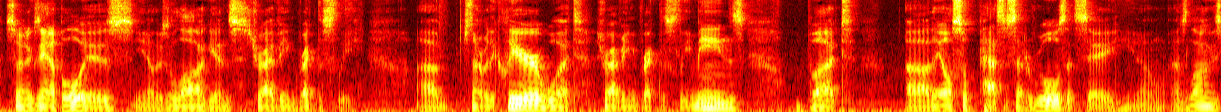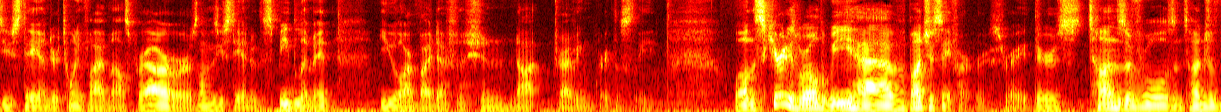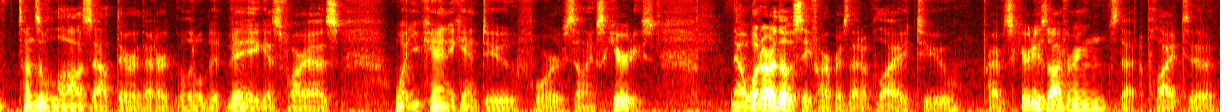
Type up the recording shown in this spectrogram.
So an example is, you know, there's a law against driving recklessly. Uh, it's not really clear what driving recklessly means, but uh, they also pass a set of rules that say, you know, as long as you stay under 25 miles per hour or as long as you stay under the speed limit, you are by definition not driving recklessly. Well, in the securities world, we have a bunch of safe harbors, right? There's tons of rules and tons of tons of laws out there that are a little bit vague as far as what you can and can't do for selling securities. Now, what are those safe harbors that apply to private securities offerings that apply to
